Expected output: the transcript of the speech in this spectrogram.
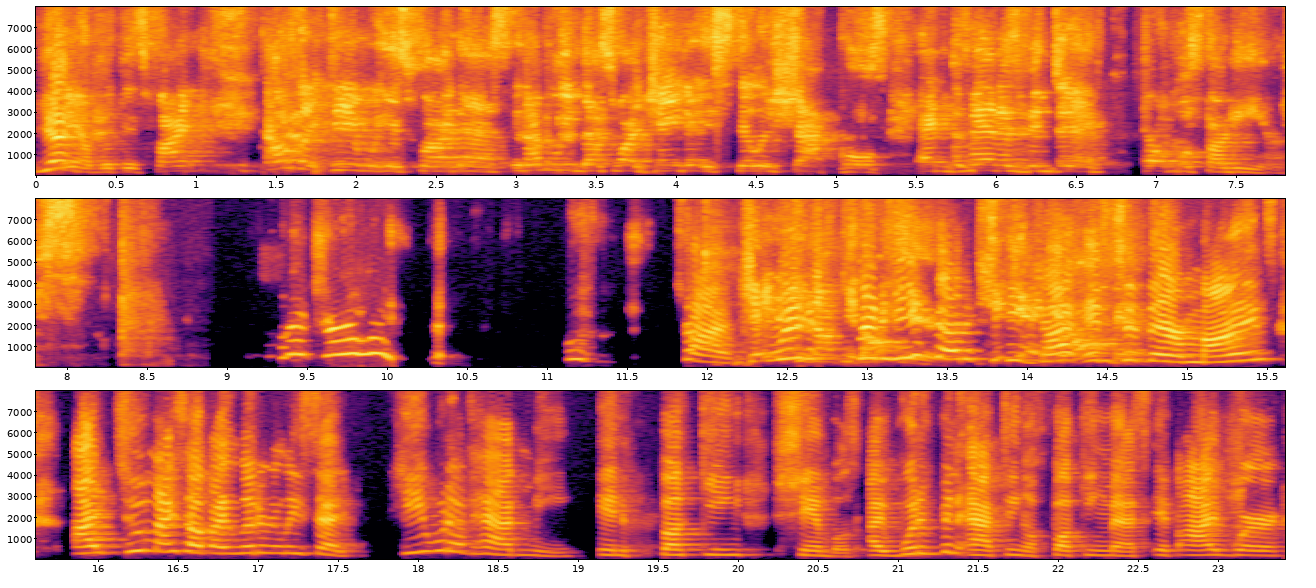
Yeah. With his fine. I was like, damn, with his fine ass. And I believe that's why Jada is still in shackles. And the man has been dead for almost 30 years. Literally. Try. when, when he said she he got into it. their minds, I to myself, I literally said, he would have had me in fucking shambles. I would have been acting a fucking mess if I were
